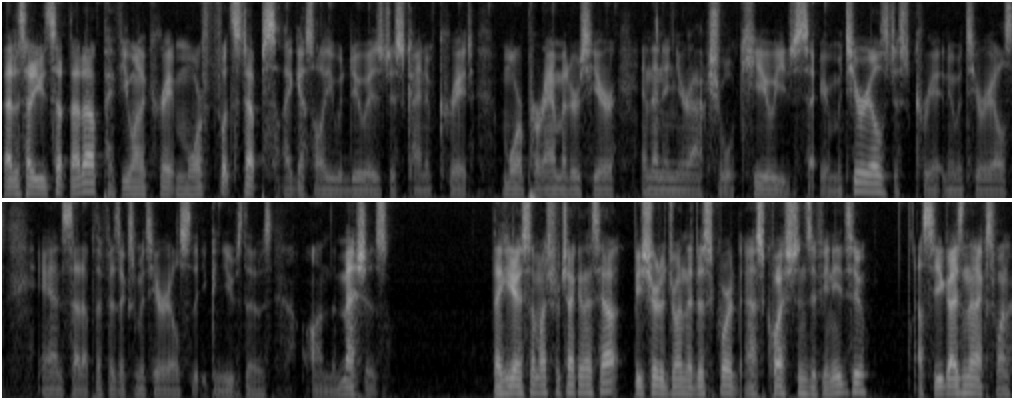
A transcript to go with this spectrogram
that is how you'd set that up. If you want to create more footsteps, I guess all you would do is just kind of create more parameters here, and then in your actual cue, you just set your materials, just create new materials, and set up the physics materials so that you can use those on the meshes. Thank you guys so much for checking this out. Be sure to join the Discord, ask questions if you need to. I'll see you guys in the next one.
